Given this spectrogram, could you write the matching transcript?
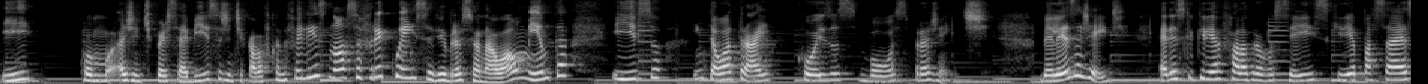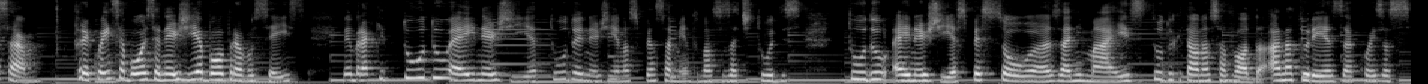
E como a gente percebe isso, a gente acaba ficando feliz, nossa frequência vibracional aumenta e isso então atrai coisas boas pra gente. Beleza, gente? Era isso que eu queria falar para vocês, queria passar essa frequência boa, essa energia boa para vocês. Lembrar que tudo é energia, tudo é energia, nosso pensamento, nossas atitudes, tudo é energia. As pessoas, animais, tudo que está à nossa volta, a natureza, coisas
